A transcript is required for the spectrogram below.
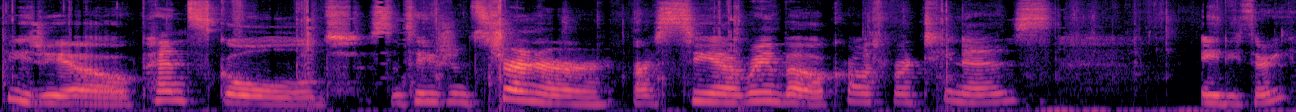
BGO, Pence Gold, Sensations Turner, Arcia Rainbow, Carlos Martinez, 83.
